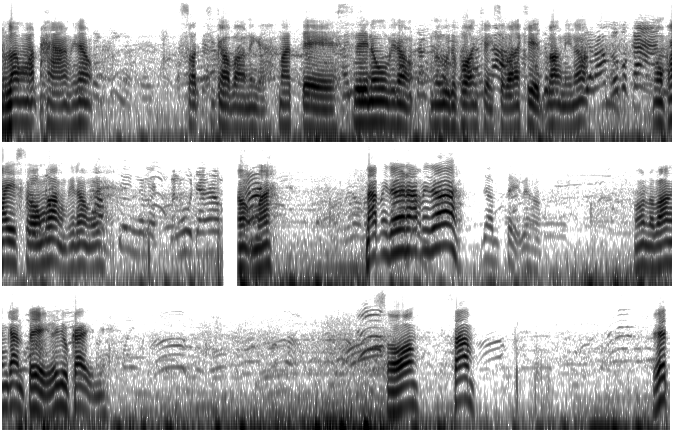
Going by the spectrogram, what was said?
กำลังมัดหางพี่น้อง สดที่เก่าบางนี่กะมาแต่เซโนพี่น้องมืออุตพรแข่งสวรรณเขตบ้างนี่เนาะมองไพ่สองบ้างพี่น้องเอ้ยน้องมานับไปเด้อนับไปเด้อยันเตะเลยครับน้องระวังย่านเตะแล้วอยู่ใกล้นี่สองสามเอ็ด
